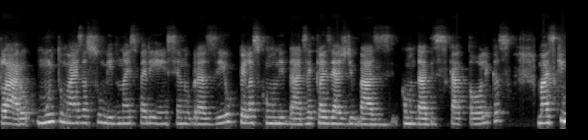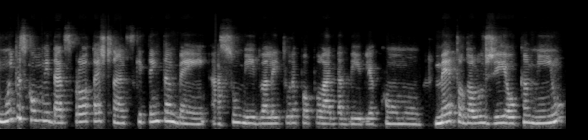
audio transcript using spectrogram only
claro, muito mais assumido na experiência no Brasil pelas comunidades eclesiais de base, comunidades católicas, mas que muitas comunidades protestantes que têm também assumido a leitura popular da Bíblia como metodologia ou caminho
